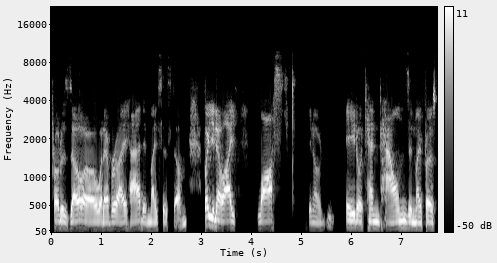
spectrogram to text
protozoa or whatever I had in my system. But, you know, I lost, you know, eight or 10 pounds in my first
